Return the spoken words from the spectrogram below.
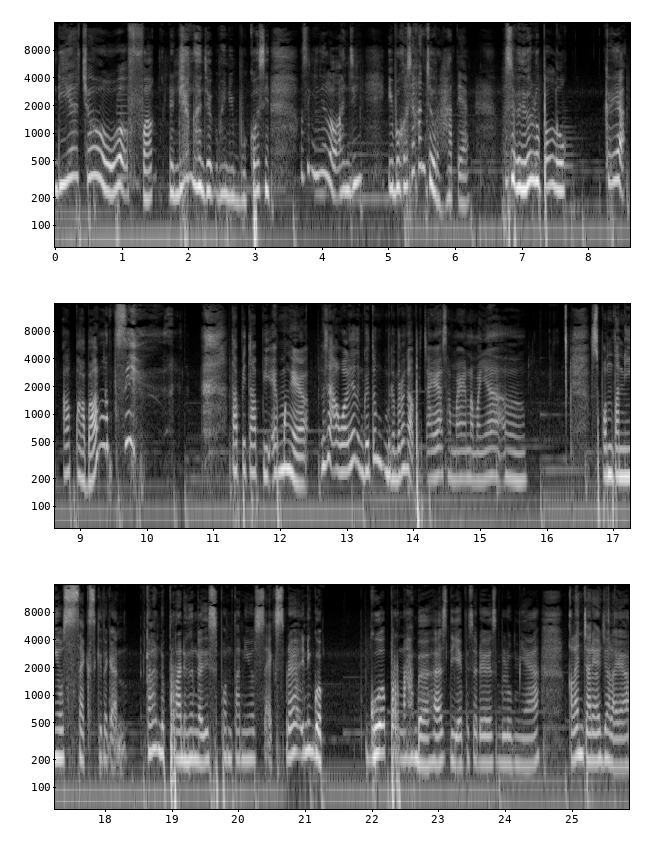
dia cowok fuck dan dia ngajak main ibu kosnya. Maksudnya gini loh anjing ibu kosnya kan curhat ya. Terus tiba-tiba lu peluk kayak apa banget sih? Tapi tapi emang ya misalnya awalnya gue tuh bener-bener nggak percaya sama yang namanya uh, spontaneous sex gitu kan kalian udah pernah dengar gak sih spontaneous sex? Sebenarnya ini gue gue pernah bahas di episode sebelumnya. Kalian cari aja lah ya.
